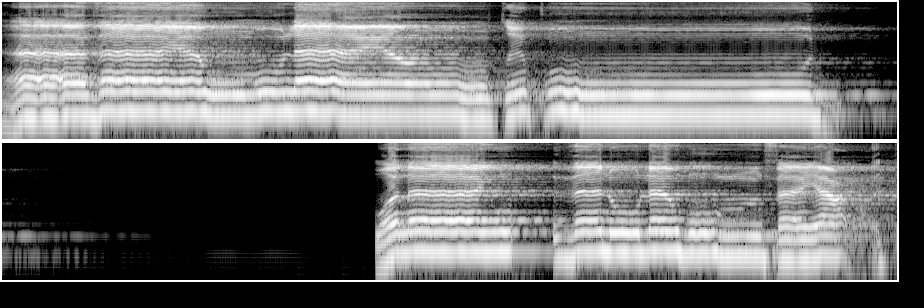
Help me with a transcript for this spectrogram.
هذا يوم لا ينطقون. ولا يؤذن لهم فيعتذرون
